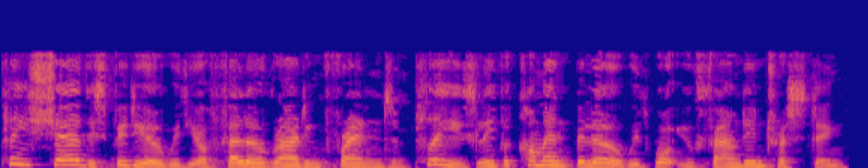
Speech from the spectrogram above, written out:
Please share this video with your fellow riding friends and please leave a comment below with what you found interesting.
